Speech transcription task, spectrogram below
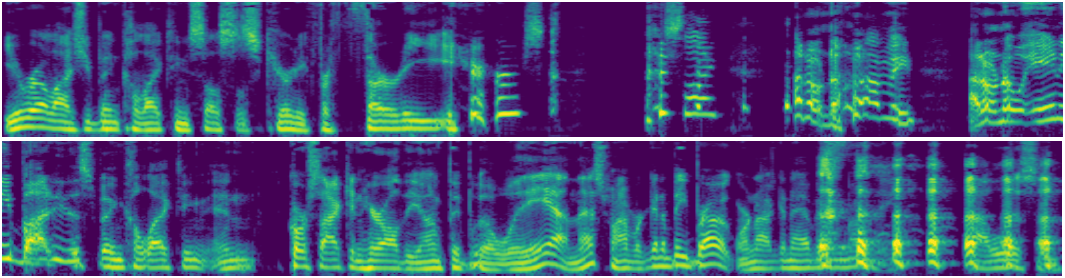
"You realize you've been collecting Social Security for thirty years?" It's like I don't know. I mean, I don't know anybody that's been collecting. And of course, I can hear all the young people go, "Well, yeah, and that's why we're going to be broke. We're not going to have any money." now, listen,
